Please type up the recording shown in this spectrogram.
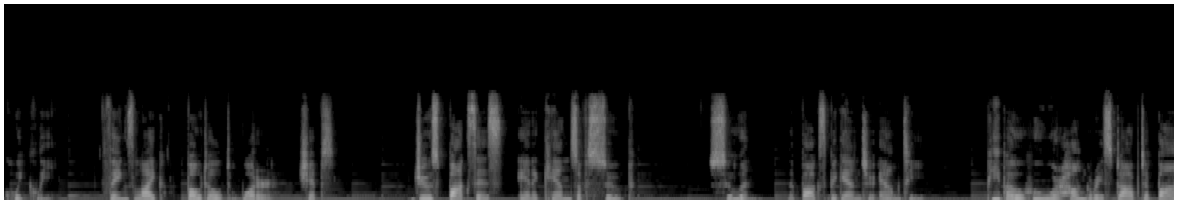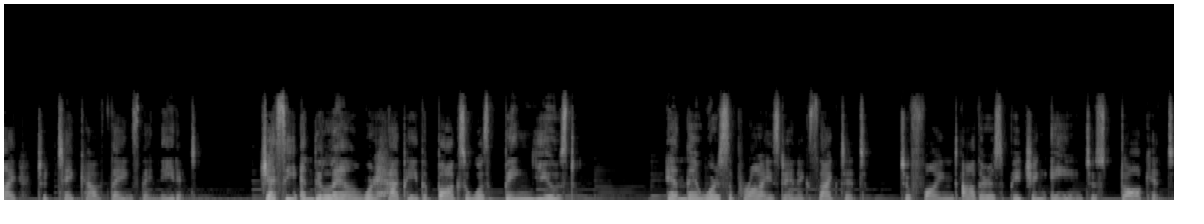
quickly. Things like bottled water, chips, juice boxes, and cans of soup. Soon, the box began to empty. People who were hungry stopped by to take out things they needed. Jesse and Dylan were happy the box was being used, and they were surprised and excited to find others pitching in to stock it.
